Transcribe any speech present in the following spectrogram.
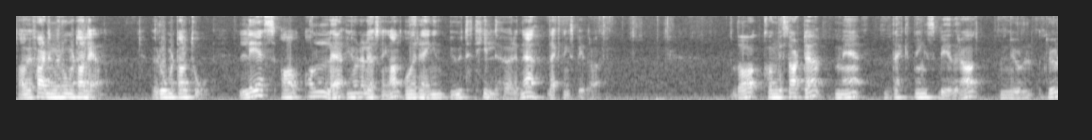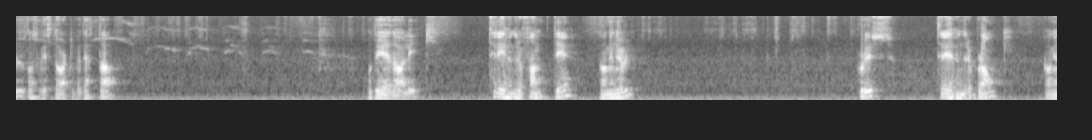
Da er vi ferdig med romertall 1. Romertall 2. Les av alle hjørneløsningene og regn ut tilhørende dekningsbidrag. Da kan vi starte med dekningsbidrag 0, 0, altså vi starter med dette. Og det er da lik 350 ganger 0 pluss 300 blank ganger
